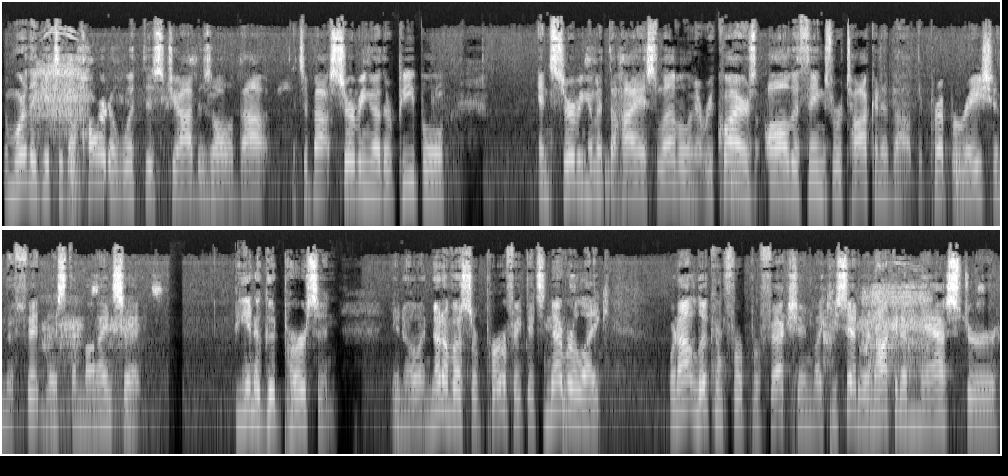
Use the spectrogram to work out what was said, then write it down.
the more they get to the heart of what this job is all about. It's about serving other people and serving them at the highest level. And it requires all the things we're talking about the preparation, the fitness, the mindset, being a good person, you know, and none of us are perfect. It's never like we're not looking for perfection. Like you said, we're not going to master,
